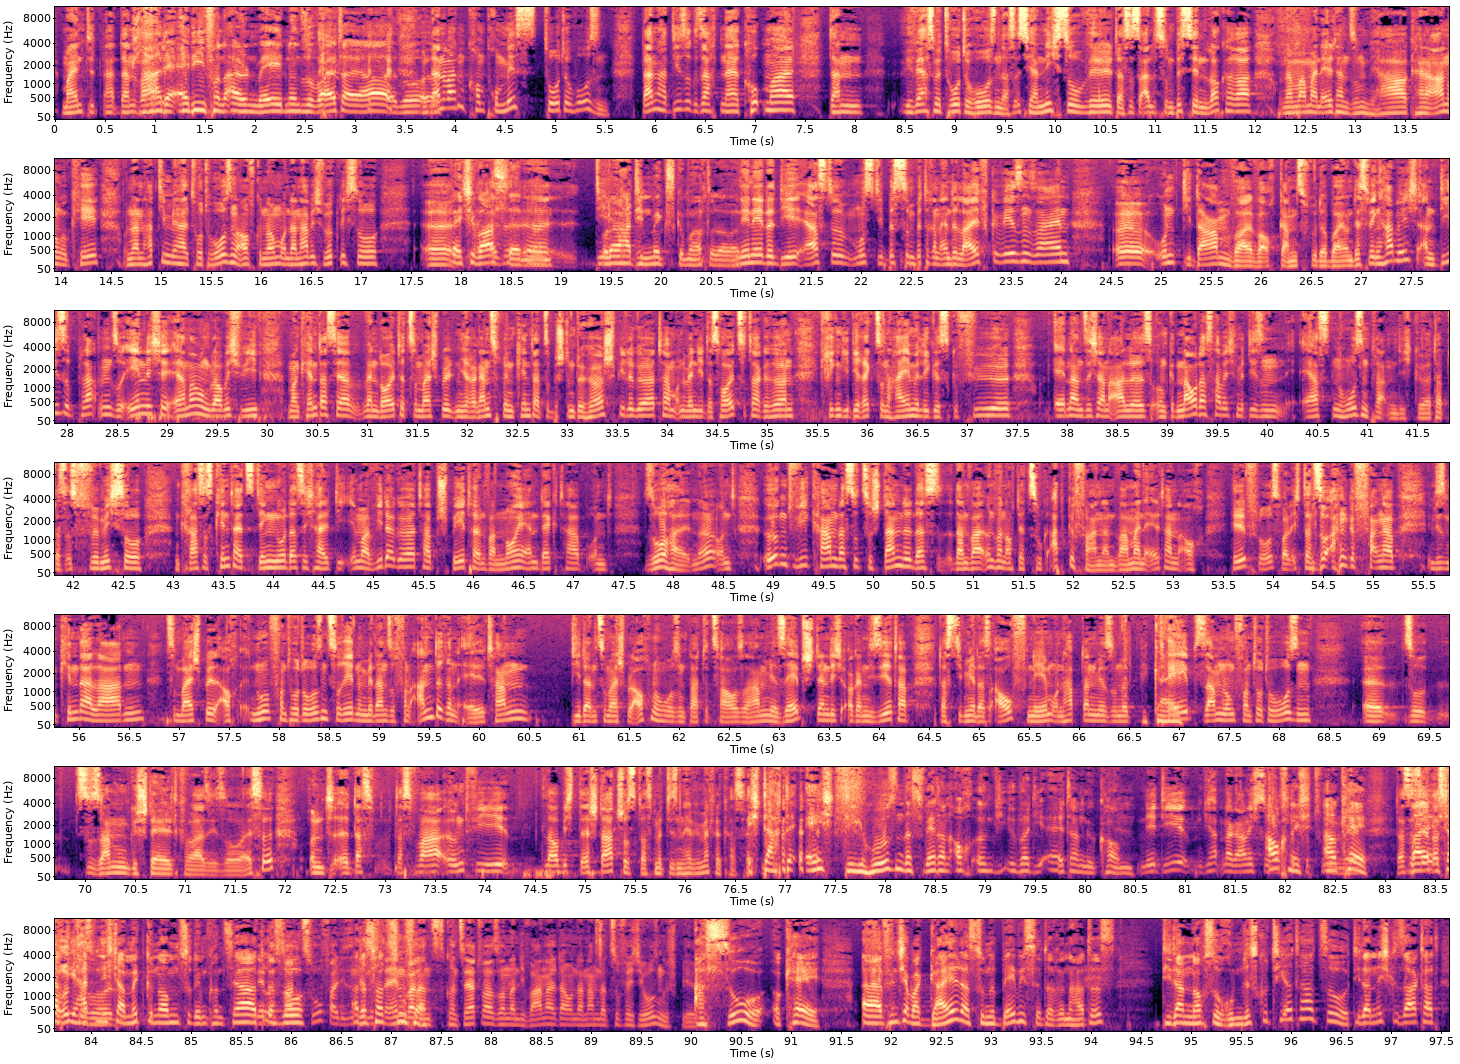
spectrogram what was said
meinte, dann Klar, war der Eddie von Iron Maiden und so weiter, ja. Also, und dann war ein Kompromiss Tote Hosen. Dann hat die so gesagt, naja, guck mal, dann wie wär's mit tote Hosen? Das ist ja nicht so wild, das ist alles so ein bisschen lockerer. Und dann waren meine Eltern so, ja, keine Ahnung, okay. Und dann hat die mir halt tote Hosen aufgenommen und dann habe ich wirklich so. Äh, Welche war's also, denn? Äh, die, oder hat die einen Mix gemacht oder was? Nee, nee, die erste muss die bis zum bitteren Ende live gewesen sein äh, und die Damenwahl war auch ganz früh dabei. Und deswegen habe ich an diese Platten so ähnliche Erinnerungen, glaube ich, wie man kennt das ja, wenn Leute zum Beispiel in ihrer ganz frühen Kindheit so bestimmte Hörspiele gehört haben und wenn die das heutzutage hören, kriegen die direkt so ein heimeliges Gefühl, erinnern sich an alles. Und genau das habe ich mit diesen ersten Hosenplatten, die ich gehört habe. Das ist für mich so ein krasses Kindheitsding, nur dass ich halt die immer wieder gehört habe, später irgendwann neu entdeckt habe und so halt. Ne? Und irgendwie kam das so zustande, dass dann war irgendwann auch der Zug abgefahren. Dann waren meine Eltern auch hilflos, weil ich dann so angefangen habe, in diesem Kinderladen zum Beispiel auch nur von Tote Hosen zu reden und mir dann so von anderen Eltern, die dann zum Beispiel auch eine Hosenplatte zu Hause haben, mir selbstständig organisiert habe, dass die mir das aufnehmen und habe dann mir so eine Tape-Sammlung von Tote Hosen äh, so zusammengestellt quasi so, weißt du? Und äh, das das war irgendwie, glaube ich, der Startschuss, das mit diesen Heavy Metal Kassetten. Ich dachte echt, die Hosen, das wäre dann auch irgendwie über die Eltern gekommen. Nee, die die hatten da gar nicht so auch nicht. zu tun. Okay. Nee. Das weil ist ja das ich dachte, die hatten so. nicht da mitgenommen zu dem Konzert nee, und das so. war ein Zufall, die sind ah, ja das nicht war dahin, Zufall. weil das Konzert war, sondern die waren halt da und dann haben da zufällig die Hosen gespielt. Ach so, okay. Äh, Finde ich aber geil, dass du eine Babysitterin hattest, die dann noch so rumdiskutiert hat, so, die dann nicht gesagt hat,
